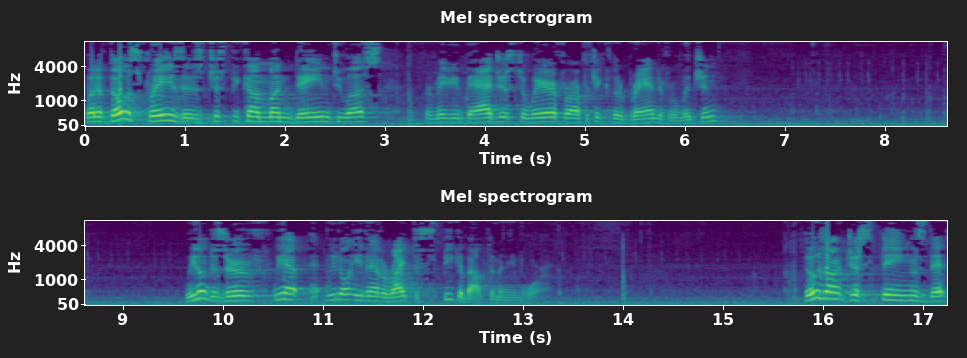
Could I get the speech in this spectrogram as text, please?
But if those phrases just become mundane to us, or maybe badges to wear for our particular brand of religion, we don't deserve, we, have, we don't even have a right to speak about them anymore. Those aren't just things that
